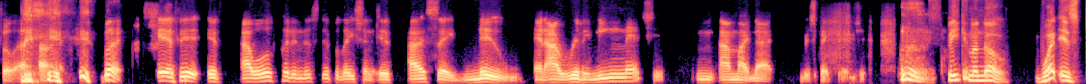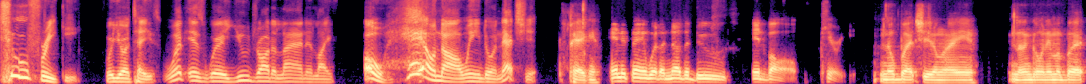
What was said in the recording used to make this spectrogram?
So, I, I, but if it if I will put in this stipulation, if I say no and I really mean that shit, mm, I might not respect that shit. Speaking of no, what is too freaky for your taste? What is where you draw the line and like, oh hell no, we ain't doing that shit. pegging. Anything with another dude involved. Period. No butt shit on my end. Nothing going in my butt.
